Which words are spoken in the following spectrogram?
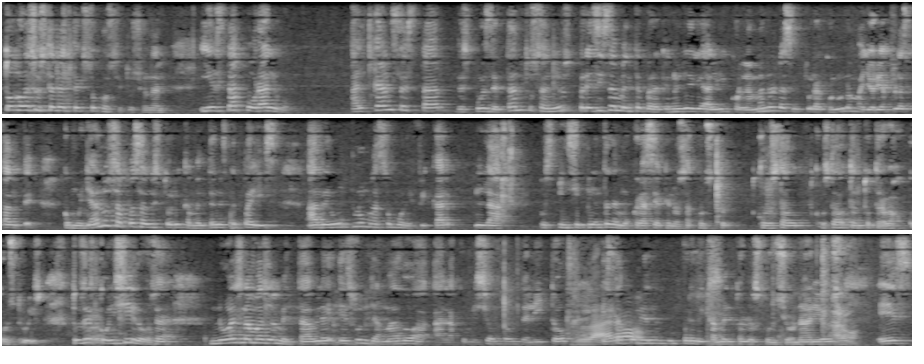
todo eso está en el texto constitucional y está por algo. Alcanza a estar después de tantos años precisamente para que no llegue alguien con la mano en la cintura, con una mayoría aplastante, como ya nos ha pasado históricamente en este país, a de un plumazo modificar la pues, incipiente democracia que nos ha costado, costado tanto trabajo construir. Entonces coincido, o sea, no es nada más lamentable, es un llamado a, la comisión de un delito, está poniendo un predicamento a los funcionarios, es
